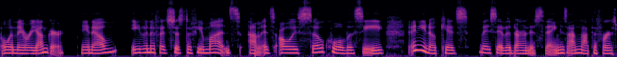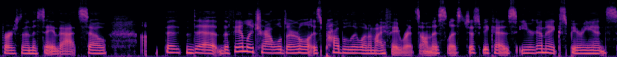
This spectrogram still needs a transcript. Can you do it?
when they were younger you know even if it's just a few months. Um, it's always so cool to see. And you know, kids, they say the darndest things. I'm not the first person to say that. So the the the family travel journal is probably one of my favorites on this list just because you're going to experience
